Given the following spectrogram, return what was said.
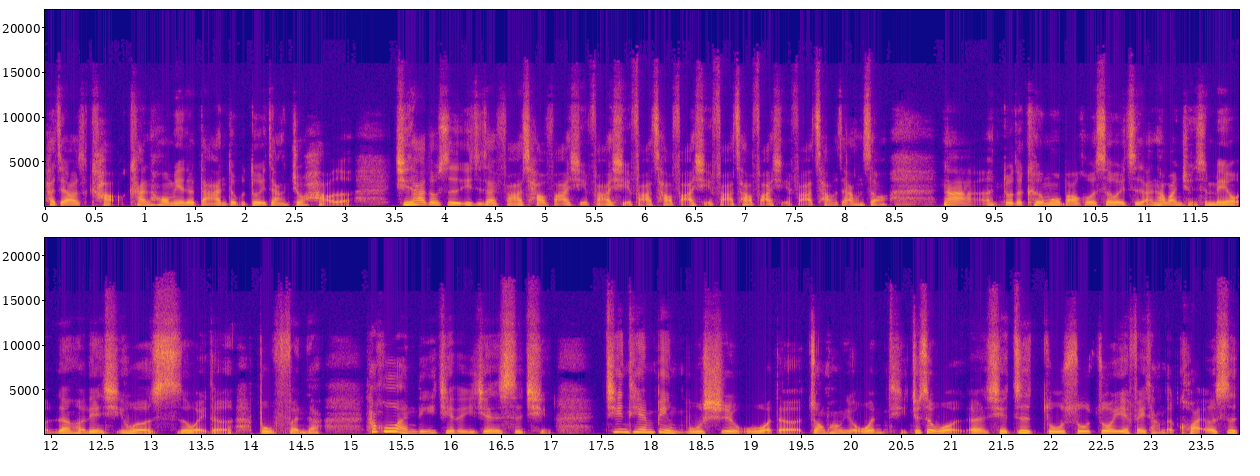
他只要考看后面的答案对不对，这样就好了。其他都是一直在罚抄、罚写、罚写、罚抄、罚写、罚抄、罚写、罚抄这样子哦。那很多的科目，包括社会自然，他完全是没有任何练习或者思维的部分的。他忽然理解了一件事情。今天并不是我的状况有问题，就是我呃写字、读书、作业非常的快，而是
